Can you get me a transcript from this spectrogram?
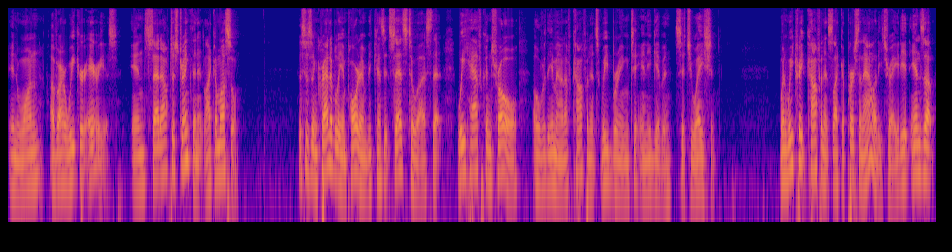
in one of our weaker areas and set out to strengthen it like a muscle. This is incredibly important because it says to us that we have control over the amount of confidence we bring to any given situation. When we treat confidence like a personality trait, it ends up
